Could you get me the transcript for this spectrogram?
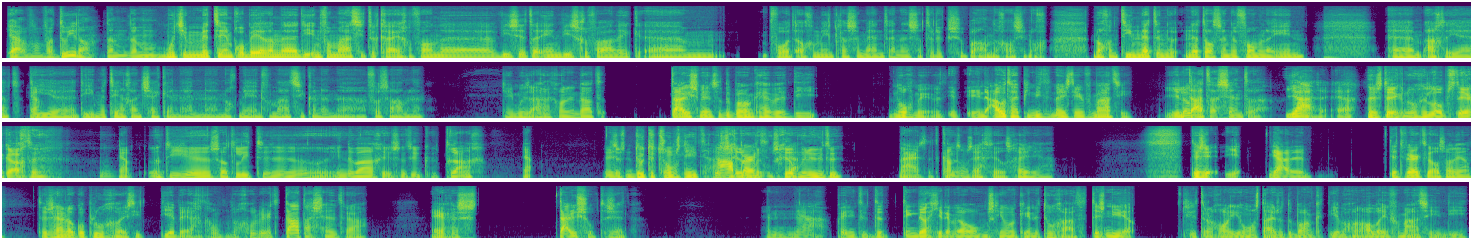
ja, wa- wat doe je dan? Dan, dan moet je meteen proberen eh, die informatie te krijgen van eh, wie zit erin, wie is gevaarlijk ehm, voor het algemeen klassement. En dat is natuurlijk super handig als je nog, nog een team, net, in de, net als in de Formule 1, ehm, achter je hebt, Ja. die, eh, die meteen gaan checken en nog meer informatie kunnen verzamelen. Je moet eigenlijk gewoon inderdaad thuis mensen op de bank hebben die nog meer... In de auto heb je niet het meeste informatie. Je loopt, Datacenter. ja, ja. Nee, sterker nog, je loopt sterker achter. Ja. Want die eh, satelliet eh, in de wagen is natuurlijk traag. dus Dus- doet het soms niet. Dat scheelt, Hapert. me- scheelt ja. minuten. Nou, ja, dat kan Ja. soms echt veel schelen, ja. Dus eh, ja, ja, het, dit werkt wel zo, ja. Er zijn ook wel ploegen geweest die, die hebben echt gewoon geprobeerd datacentra ergens thuis op te zetten. En ja, ik weet niet, ik denk dat je er wel misschien wel een keer naartoe gaat. Het is nu, ja, zitten er gewoon jongens thuis op de bank, die hebben gewoon alle informatie. Die,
